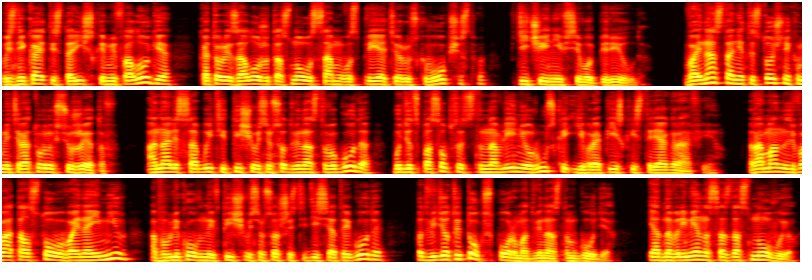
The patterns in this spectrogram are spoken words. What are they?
Возникает историческая мифология, которая заложит основу самовосприятия русского общества в течение всего периода. Война станет источником литературных сюжетов. Анализ событий 1812 года будет способствовать становлению русской и европейской историографии. Роман Льва Толстого «Война и мир», опубликованный в 1860-е годы, подведет итог спорам о 12 годе и одновременно создаст новую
